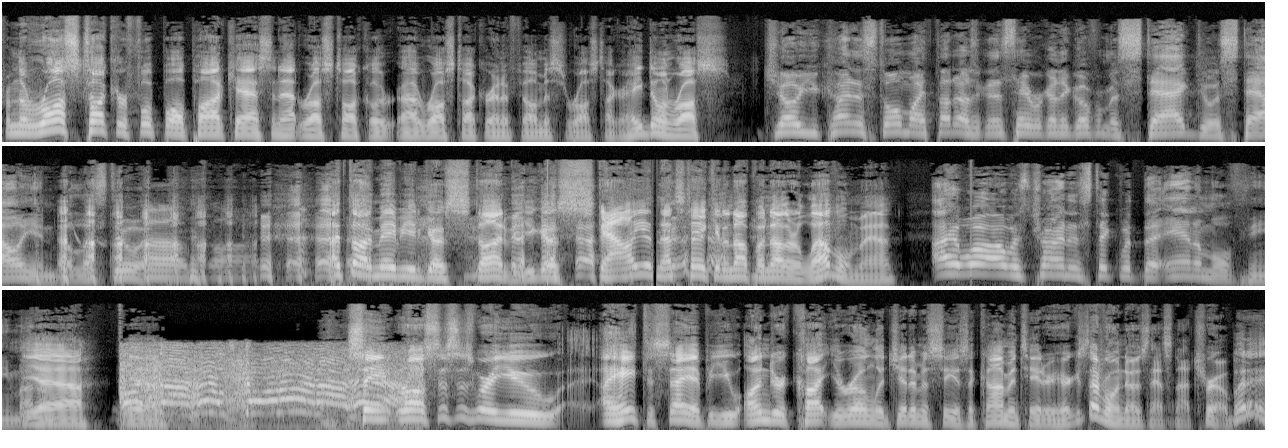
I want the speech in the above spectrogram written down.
From the Ross Tucker Football Podcast and at Ross Tucker, uh, Ross Tucker NFL, Mr. Ross Tucker. How you doing, Ross? Joe, you kind of stole my thought. I was going to say we're going to go from a stag to a stallion, but let's do it. Oh, God. I thought maybe you'd go stud, but you go stallion. That's taking it up another level, man. I well, I was trying to stick with the animal theme. I don't Yeah, yeah. See, Ross, this is where you, I hate to say it, but you undercut your own legitimacy as a commentator here because everyone knows that's not true. But eh,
